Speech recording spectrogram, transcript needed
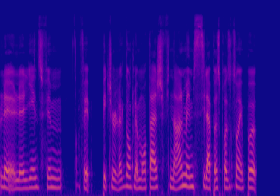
le, le lien du film, en fait, donc le montage final, même si la post-production n'est pas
